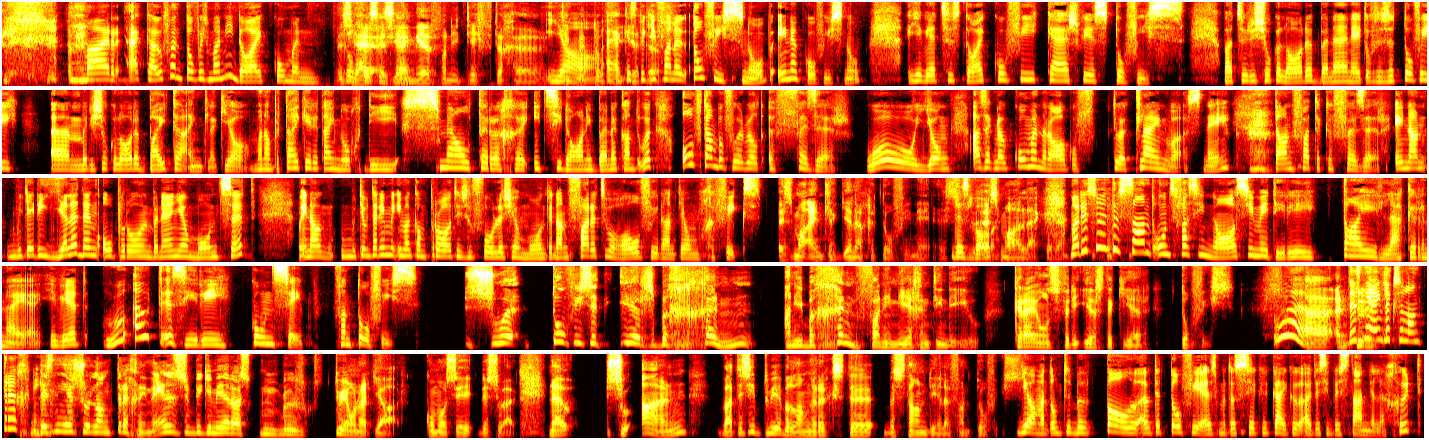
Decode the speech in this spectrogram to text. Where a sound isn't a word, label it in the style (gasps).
Maar ek hou van toffies, maar nie daai kom in Is jy is jy meer van die deftige ja, tipe toffie? Ja, ek is bietjie van 'n toffie snop en 'n koffie snop. Jy weet soos daai koffie Kersfees toffies wat so die sjokolade binne in het of dis 'n toffie um, met die sjokolade buite eintlik. Ja, maar dan partykeer het hy nog die smelterige ietsie daar aan die binnekant ook of dan byvoorbeeld 'n fizzer. Woah, jong, as ek nou kom en raak of toe ek klein was, nê, nee, dan vat ek 'n fizzer en dan moet jy die hele ding oprol en binne in jou mond sit. En dan moet jy met iemand kan praat en so vol is jou mond en dan vat dit so 'n halfuur dan jy hom gefiks. Is maar eintlik enige toffie, nê. Nee. Is Dis is maar lekker. Ding. Maar dis so interessant ons fascinasie met hierdie Thai lekkernye. Jy weet, hoe oud is hierdie konsep van toffies? So toffies het eers begin aan die begin van die 19de eeu kry ons vir die eerste keer toffies. O, uh, dis nie eintlik so lank terug nie. Dis nie eers so lank terug nie. Nee, dis 'n bietjie meer as 200 jaar. Kom ons sê dis so oud. Nou so aan, wat is die twee belangrikste bestanddele van toffies? Ja, want om te bepaal hoe oud 'n toffie is, moet ons seker kyk hoe oud is die bestanddele. Goed.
